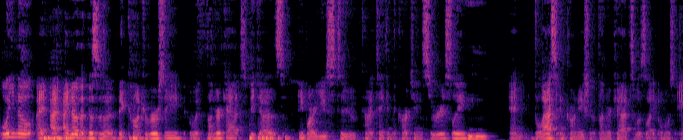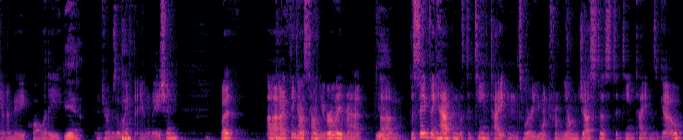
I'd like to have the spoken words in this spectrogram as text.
Well, you know, I, I know that this is a big controversy with Thundercats because people are used to kind of taking the cartoon seriously, mhm. and the last incarnation of Thundercats was like almost anime quality yeah, in terms of like the animation. But uh, I think I was telling you earlier, Matt. Yeah. Um, the same thing happened with the Teen Titans, where you went from Young Justice to Teen Titans Go,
